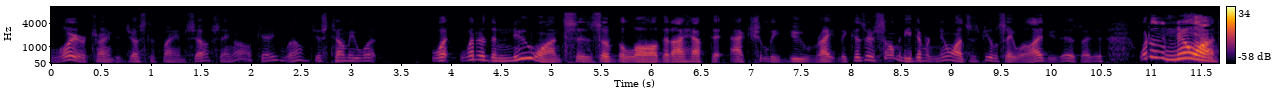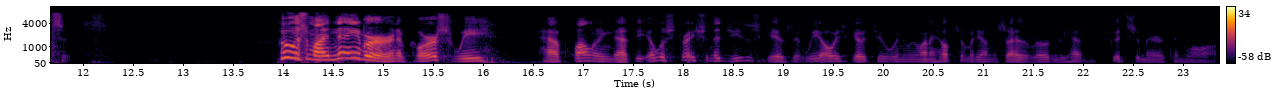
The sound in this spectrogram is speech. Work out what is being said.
The lawyer trying to justify himself, saying, "Oh, okay, well, just tell me what, what, what are the nuances of the law that I have to actually do rightly? Because there's so many different nuances. People say, "Well, I do this, I do." What are the nuances? Who is my neighbor? And of course, we have following that the illustration that Jesus gives that we always go to when we want to help somebody on the side of the road and we have Good Samaritan laws.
